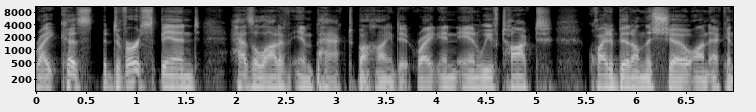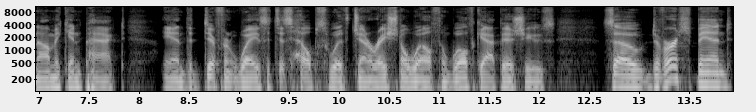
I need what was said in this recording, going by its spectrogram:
right because diverse spend has a lot of impact behind it right and and we've talked quite a bit on this show on economic impact and the different ways it just helps with generational wealth and wealth gap issues so diverse spend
